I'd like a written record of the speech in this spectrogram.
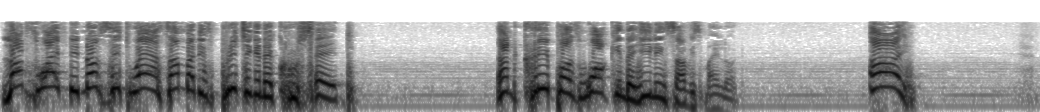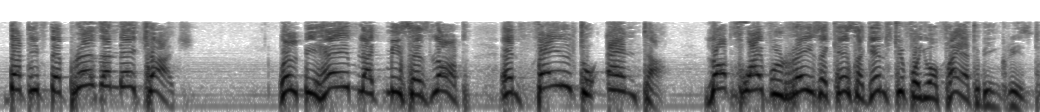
Lot's wife did not sit where somebody's preaching in a crusade. And cripples walk in the healing service, my Lord. I that if the present day church will behave like Mrs. Lot and fail to enter, Lot's wife will raise a case against you for your fire to be increased.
